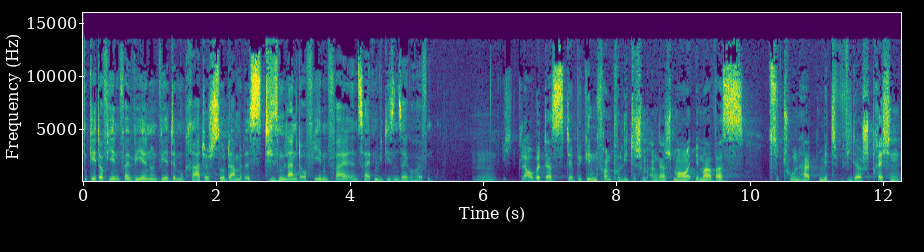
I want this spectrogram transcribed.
geht auf jeden Fall wählen und wählt demokratisch. So damit ist diesem Land auf jeden Fall in Zeiten wie diesen sehr geholfen. Hm, ich glaube, dass der Beginn von politischem Engagement immer was zu tun hat mit Widersprechen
